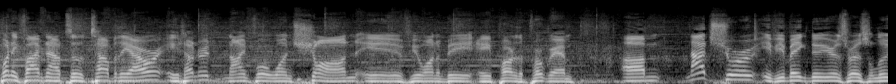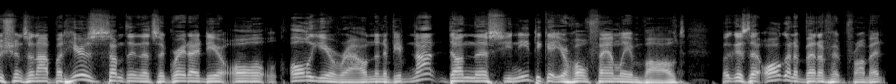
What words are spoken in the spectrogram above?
25 now to the top of the hour. 800 941 Sean if you want to be a part of the program. Um, not sure if you make New Year's resolutions or not, but here's something that's a great idea all all year round. And if you've not done this, you need to get your whole family involved because they're all going to benefit from it.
